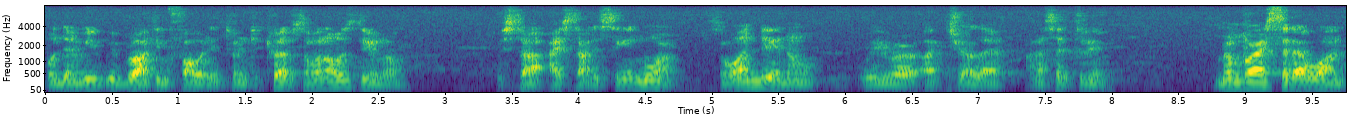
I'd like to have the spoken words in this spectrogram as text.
but then we, we brought him forward in 2012. So when I was there, you know, we start, I started singing more. So one day, you know, we were at Tree-A-Life, and I said to him, remember I said I wanted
